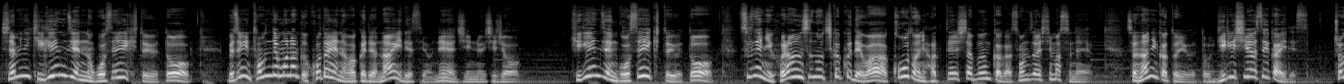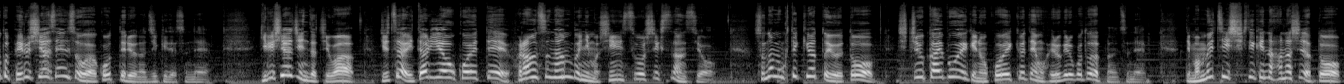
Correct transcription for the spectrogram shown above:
ちなみに紀元前の5世紀というと別にとんでもなく古代なわけではないですよね人類史上。紀元前5世紀というと、すでにフランスの近くでは高度に発展した文化が存在してますね。それは何かというと、ギリシア世界です。ちょうどペルシア戦争が起こってるような時期ですね。ギリシア人たちは実はイタリアを越えてフランス南部にも進出をしてきてたんですよ。その目的はというと地中海貿易の交易拠点を広げることだったんですね。で豆知識的な話だと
